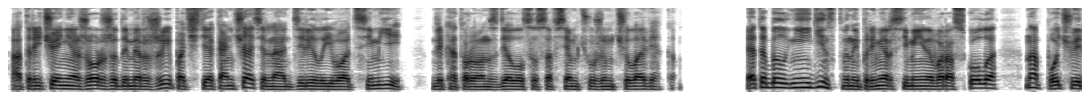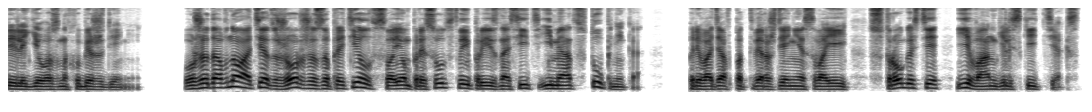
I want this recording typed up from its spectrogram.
Отречение Жоржа де Мержи почти окончательно отделило его от семьи, для которой он сделался совсем чужим человеком. Это был не единственный пример семейного раскола на почве религиозных убеждений. Уже давно отец Жоржа запретил в своем присутствии произносить имя отступника, приводя в подтверждение своей строгости евангельский текст.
